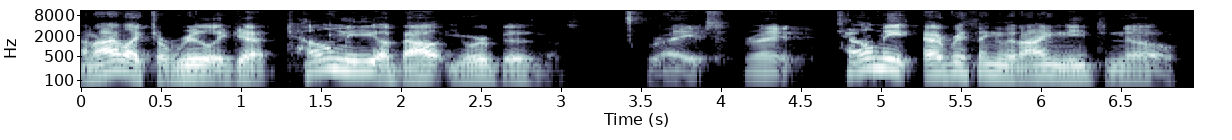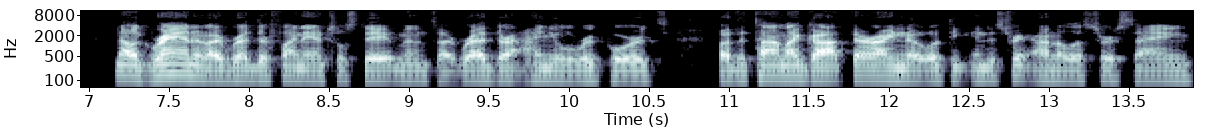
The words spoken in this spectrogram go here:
And I like to really get tell me about your business. Right, right. Tell me everything that I need to know. Now, granted, I've read their financial statements, I've read their annual reports. By the time I got there, I know what the industry analysts are saying.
